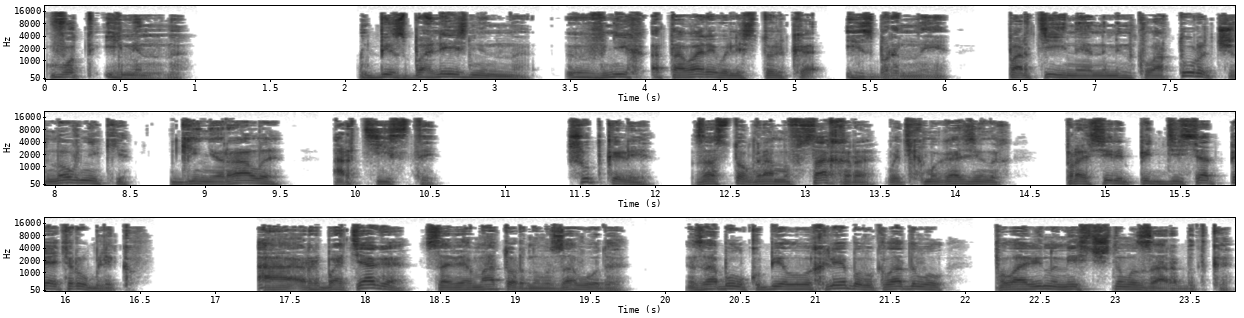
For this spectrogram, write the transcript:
Вот именно. Безболезненно в них отоваривались только избранные. Партийная номенклатура, чиновники, генералы, артисты. Шутка ли, за 100 граммов сахара в этих магазинах просили 55 рубликов. А работяга с авиамоторного завода за булку белого хлеба выкладывал половину месячного заработка.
